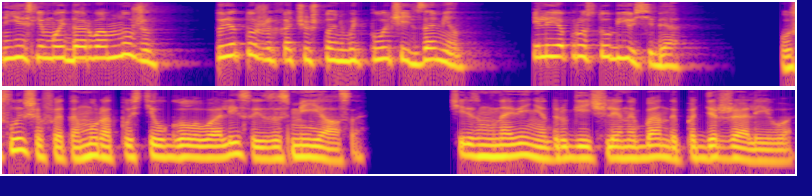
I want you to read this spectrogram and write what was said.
«Если мой дар вам нужен, то я тоже хочу что-нибудь получить взамен. или я просто убью себя». Услышав это, Мур отпустил голову Алисы и засмеялся. Через мгновение другие члены банды поддержали его,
